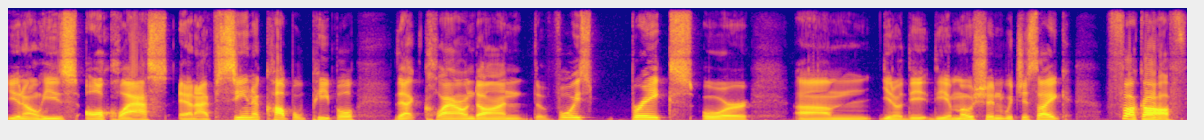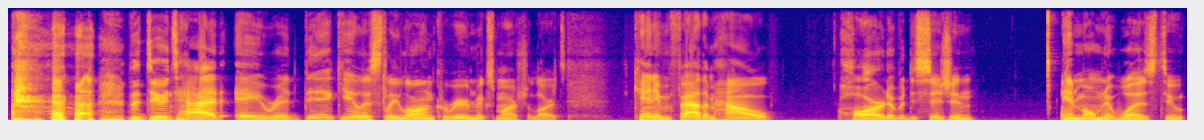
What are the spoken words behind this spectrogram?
you know, he's all class. And I've seen a couple people that clowned on the voice breaks or, um, you know, the, the emotion, which is like, fuck off. the dude's had a ridiculously long career in mixed martial arts can't even fathom how hard of a decision and moment it was to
